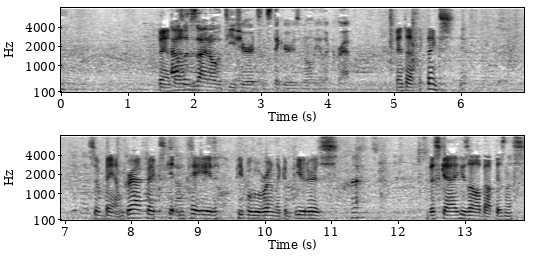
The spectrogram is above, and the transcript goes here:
I also Fantastic. design all the t-shirts and stickers and all the other crap. Fantastic. Thanks. So, bam, graphics, getting paid, people who run the computers. this guy, he's all about business.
